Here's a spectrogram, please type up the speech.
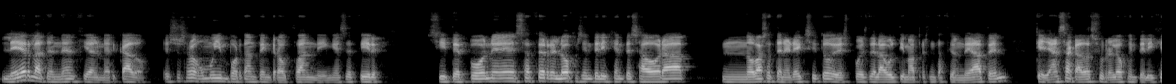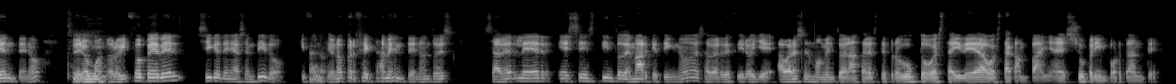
leer la tendencia del mercado. Eso es algo muy importante en crowdfunding, es decir, si te pones a hacer relojes inteligentes ahora, no vas a tener éxito después de la última presentación de Apple, que ya han sacado su reloj inteligente, ¿no? Pero cuando lo hizo Pebble sí que tenía sentido y funcionó perfectamente, ¿no? Entonces, saber leer ese instinto de marketing, ¿no? De saber decir, oye, ahora es el momento de lanzar este producto o esta idea o esta campaña, es súper importante.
